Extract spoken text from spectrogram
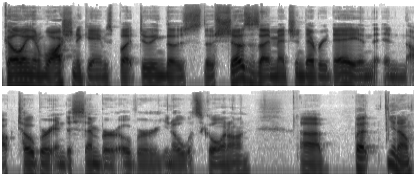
going and watching the games, but doing those those shows as I mentioned every day in in October and December over you know what's going on. Uh, but you know,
